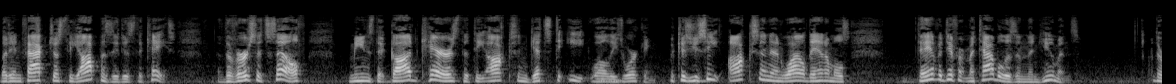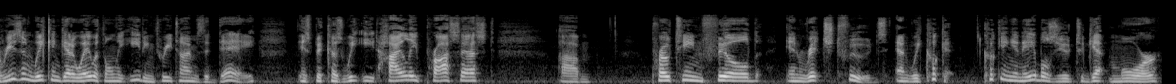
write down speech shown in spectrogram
but in fact, just the opposite is the case. The verse itself means that God cares that the oxen gets to eat while he's working, because you see, oxen and wild animals they have a different metabolism than humans. The reason we can get away with only eating three times a day is because we eat highly processed, um, protein filled, enriched foods and we cook it. Cooking enables you to get more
